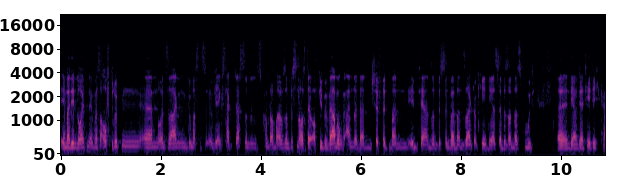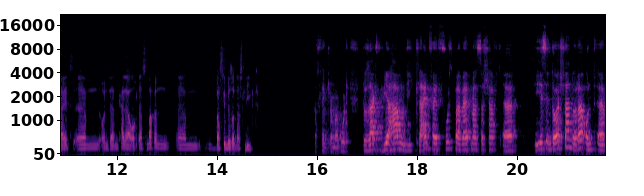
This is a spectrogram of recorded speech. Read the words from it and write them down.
immer den Leuten irgendwas aufdrücken ähm, und sagen, du machst jetzt irgendwie exakt das, sondern es kommt auch mal so ein bisschen der, auf die Bewerbung an und dann shiftet man intern so ein bisschen, weil man sagt, okay, der ist ja besonders gut äh, in der und der Tätigkeit ähm, und dann kann er auch das machen, ähm, was ihm besonders liegt. Das klingt schon mal gut. Du sagst, wir haben die Kleinfeld-Fußball-Weltmeisterschaft, äh, die ist in Deutschland, oder? Und äh,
